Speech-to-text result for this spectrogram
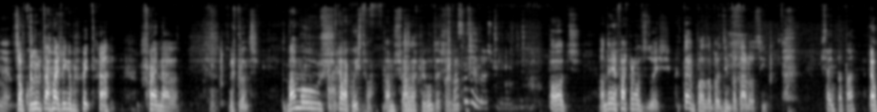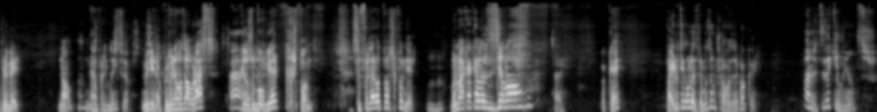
É. Só porque o livro está mais bem aproveitado. Mais nada. Mas pronto. Vamos acabar com isto, pá. Vamos falar as perguntas. Posso fazer duas perguntas? Podes. A Andrea faz para nós dois. Que também pode dar para desempatar ou assim. Está empatado? É o primeiro. Não. É o primeiro? neste jogo. Imagina, o primeiro a montar o braço, Ah, que eles vão ver, que responde. Se falhar, outro pode responder. Uhum. Mas não há cá aquela de dizer logo. Ok? Pá, eu não tenho letra, mas eu vou buscar uma letra qualquer. Olha, tens aqui lenços.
